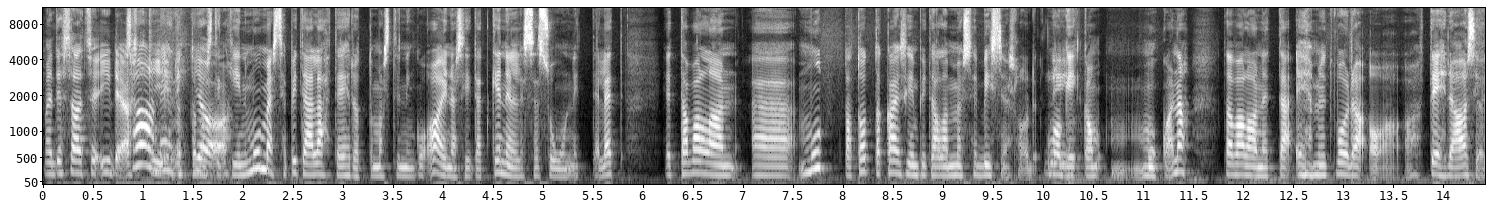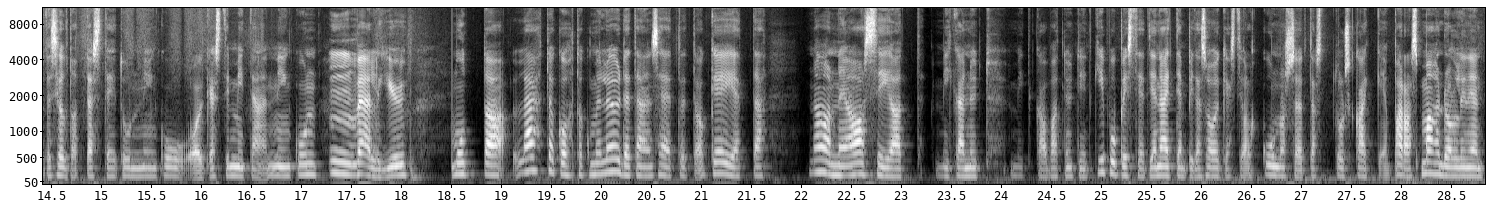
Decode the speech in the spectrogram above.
mä en tiedä, saat se ideasta Saan kiinni. ehdottomasti Joo. kiinni. Mun mielestä se pitää lähteä ehdottomasti niin kuin aina siitä, että kenelle sä suunnittelet. Että tavallaan, ää, mutta totta kai siinä pitää olla myös se bisneslogiikka niin. mukana. Tavallaan, että eihän me nyt voida tehdä asioita siltä, että tästä ei tule niin kuin oikeasti mitään niin kuin mm. value. Mutta lähtökohta, kun me löydetään se, että, että okei, että nämä on ne asiat, mikä nyt, mitkä ovat nyt niitä kipupisteet, ja näiden pitäisi oikeasti olla kunnossa, jotta tästä tulisi kaikkein paras mahdollinen,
